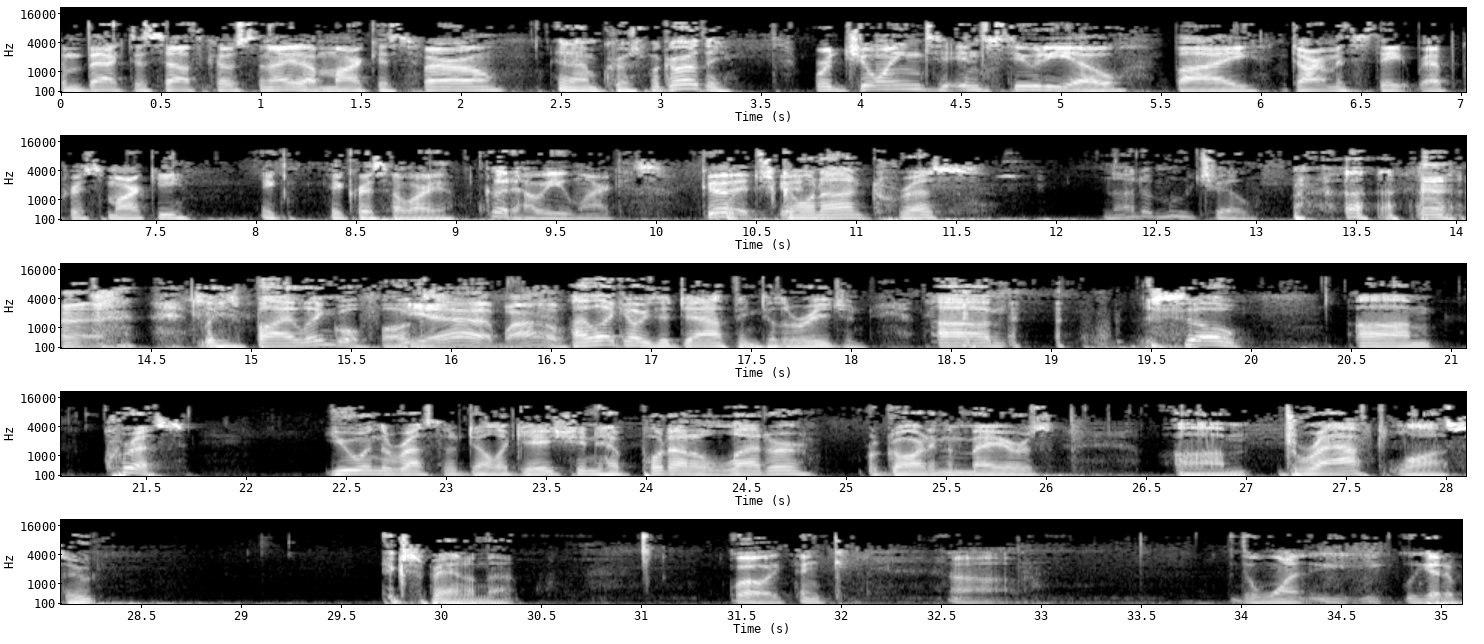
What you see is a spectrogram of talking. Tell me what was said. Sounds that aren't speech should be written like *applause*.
Welcome back to South Coast Tonight. I'm Marcus Farrow. And I'm Chris McCarthy. We're joined in studio by Dartmouth State Rep Chris Markey. Hey, hey Chris, how are you? Good. How are you, Marcus? Good. What's good. going on, Chris? Not a mucho. *laughs* *laughs* He's bilingual, folks. Yeah, wow. I like how he's adapting to the region. Um, *laughs* so, um, Chris, you and the rest of the delegation have put out a letter regarding the mayor's um, draft lawsuit. Expand on that. Well, I think uh, the one we got to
